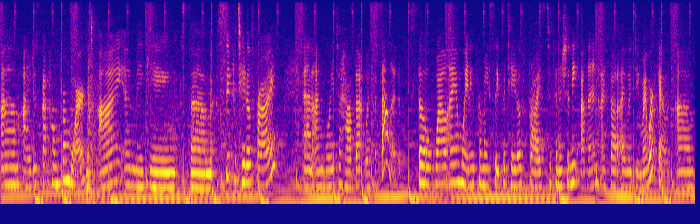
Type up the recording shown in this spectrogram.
Um, I just got home from work. I am making some sweet potato fries and I'm going to have that with a salad. So while I am waiting for my sweet potato fries to finish in the oven, I thought I would do my workout. Um,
